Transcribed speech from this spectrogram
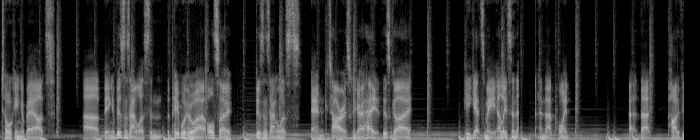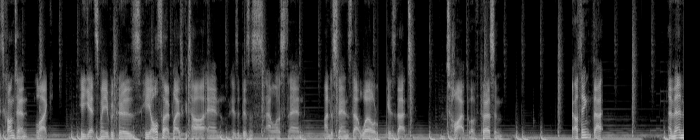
talking about uh, being a business analyst. And the people who are also business analysts and guitarists can go, hey, this guy, he gets me, at least in, in that point, that, that part of his content. Like, he gets me because he also plays guitar and is a business analyst and understands that world, is that type of person. I think that, and then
